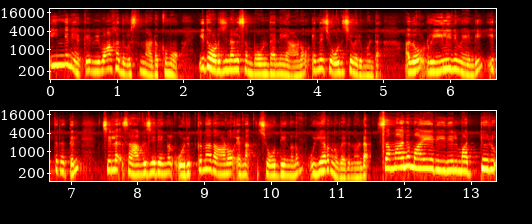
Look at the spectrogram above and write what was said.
ഇങ്ങനെയൊക്കെ വിവാഹ ദിവസം നടക്കുമോ? ഇത് ഒറിജിനൽ സംഭവം തന്നെയാണോ എന്ന് ചോദിച്ചു ചോദിച്ചവരുമുണ്ട് അതോ റീലിന് വേണ്ടി ഇത്തരത്തിൽ ചില സാഹചര്യങ്ങൾ ഒരുക്കുന്നതാണോ എന്ന ചോദ്യങ്ങളും ഉയർന്നു വരുന്നുണ്ട്. സമാനമായ രീതിയിൽ മറ്റൊരു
